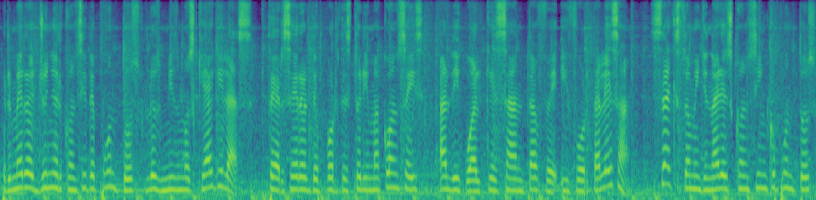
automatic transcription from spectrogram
Primero Junior con 7 puntos, los mismos que Águilas. Tercero el Deportes Torima con 6, al igual que Santa Fe y Fortaleza. Sexto Millonarios con 5 puntos,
